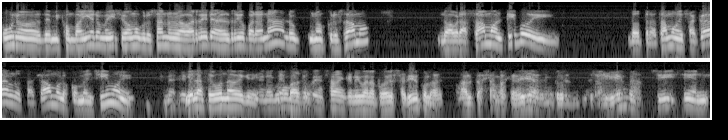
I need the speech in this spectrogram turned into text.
Uno de mis compañeros me dice, vamos cruzando la barrera del río Paraná, lo- nos cruzamos, lo abrazamos al tipo y lo tratamos de sacar, lo sacamos, los convencimos y, y es la segunda vez que ¿En algún momento pensaban que no iban a poder salir por las altas llamas que había dentro de la vivienda? Sí, sí, en,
